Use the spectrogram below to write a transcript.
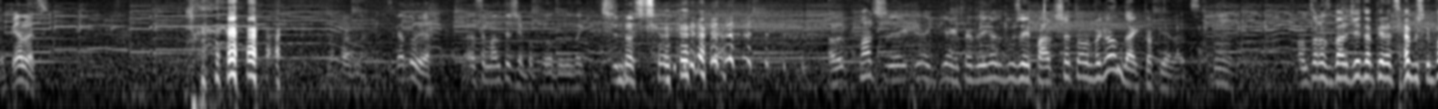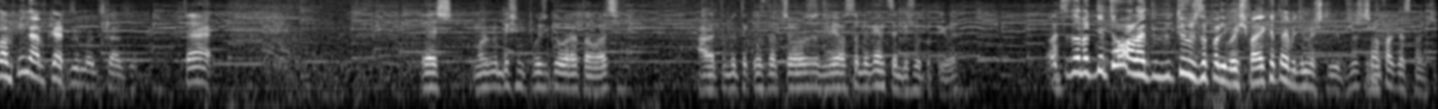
To pielec. Na pewno. Zgaduję. Ja semantycznie podchodzę do takich czynności. Ale patrz, jak, jak, tak do niego dłużej patrzę, to on wygląda jak topielec. On coraz bardziej topieleca przypomina w każdym bądź razie. Tak. Wiesz, moglibyśmy pójść go uratować, ale to by tylko znaczyło, że dwie osoby więcej by się utopiły. Ale to nawet nie to, ale ty, ty już zapaliłeś fajkę, to jak będziemy szli? Przecież trzeba fajkę skończyć.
